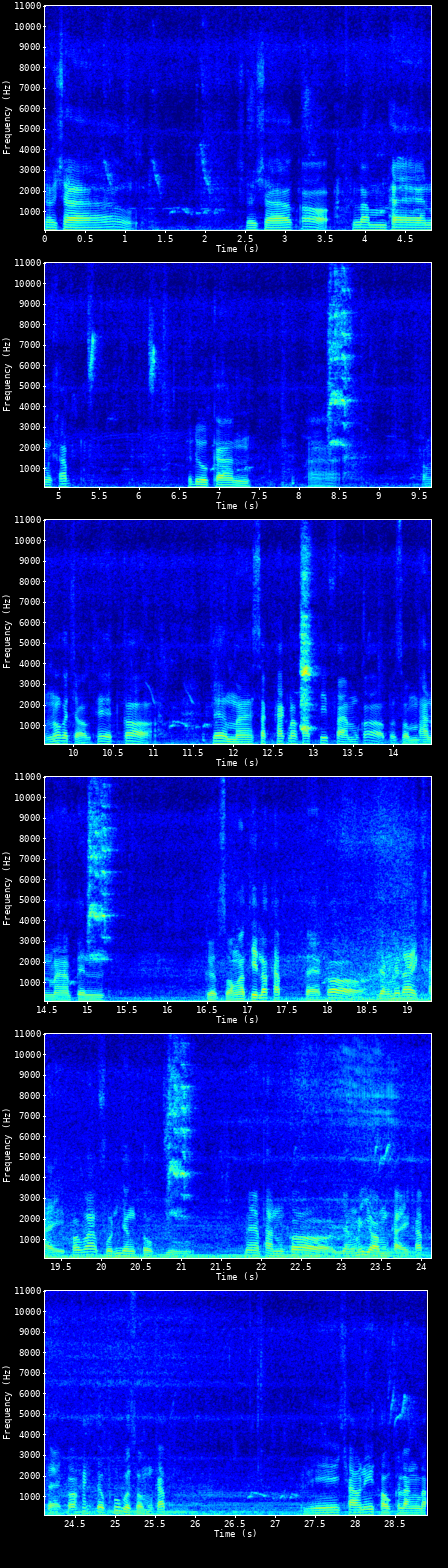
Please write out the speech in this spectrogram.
เช้าเช้าเช้าเช้าก็ลำแพนครับมาดูกันอของนกกระจอกเทศก็เริ่มมาสักพักแล้วครับที่ฟาร์มก็ผสมพันธุ์มาเป็นเกือบสองอาทิตย์แล้วครับ แต่ก็ยังไม่ได้ไข่ เพราะว่าฝนยังตกอยู่ แม่พันธุ์ก็ยังไม่ยอมไข่ครับ แต่ก็ให้ตัวผู้ผสมครับ อันนี้เช้านี้เขากำลังล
